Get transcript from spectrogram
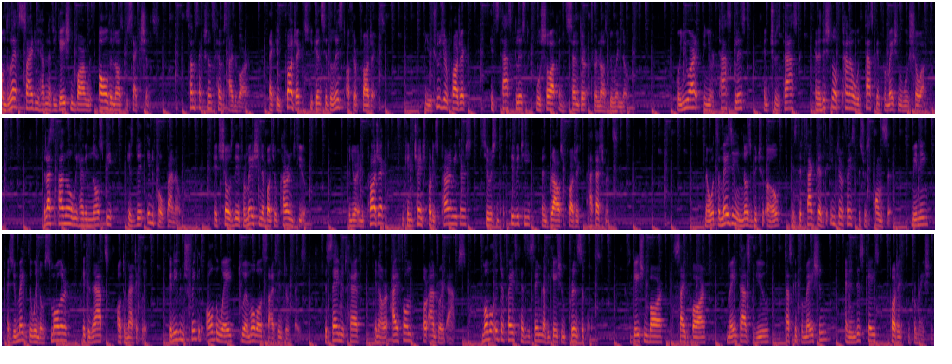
On the left side you have navigation bar with all the Nozbe sections. Some sections have a sidebar. Like in projects, you can see the list of your projects. When you choose your project, its task list will show up in the center of your Nozbe window. When you are in your task list and choose a task, an additional panel with task information will show up. The last panel we have in Nozbe is the Info panel. It shows the information about your current view. When you're in a project, you can change project's parameters, see recent activity, and browse project attachments. Now what's amazing in Nozbe 2.0 is the fact that the interface is responsive, meaning as you make the window smaller, it adapts automatically. You can even shrink it all the way to a mobile-sized interface, the same you'd have in our iPhone or Android apps. Mobile interface has the same navigation principles. Navigation bar, sidebar, main task view, task information, and in this case, project information.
